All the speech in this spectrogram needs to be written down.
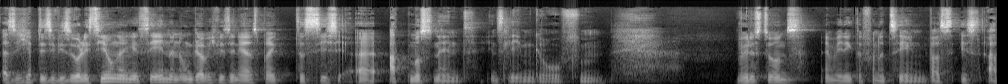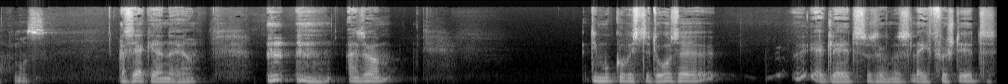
also ich habe diese Visualisierungen gesehen, ein unglaublich visionäres Projekt, das sich äh, Atmos nennt, ins Leben gerufen. Würdest du uns ein wenig davon erzählen? Was ist Atmos? Sehr gerne, ja. Also die Mukoviszidose erklärt, sodass man es leicht versteht,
